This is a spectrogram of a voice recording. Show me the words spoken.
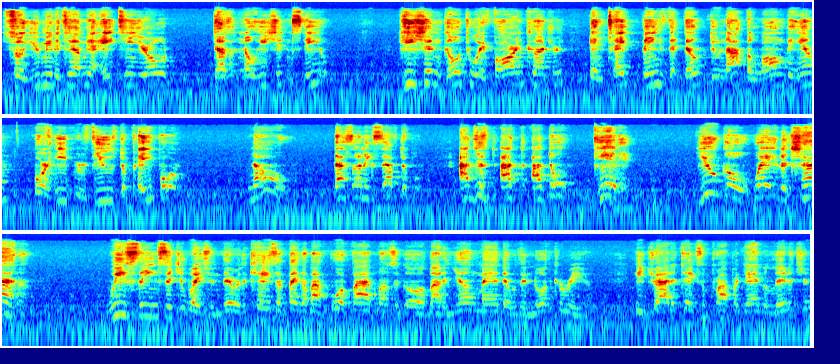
So you mean to tell me an 18 year old doesn't know he shouldn't steal? He shouldn't go to a foreign country and take things that don't do not belong to him or he refused to pay for? No, that's unacceptable. I just I, I don't get it. You go way to China. We've seen situations. There was a case I think about four or five months ago about a young man that was in North Korea. He tried to take some propaganda literature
